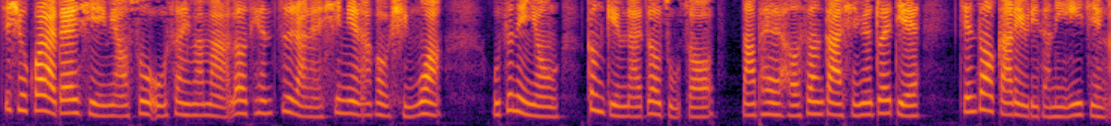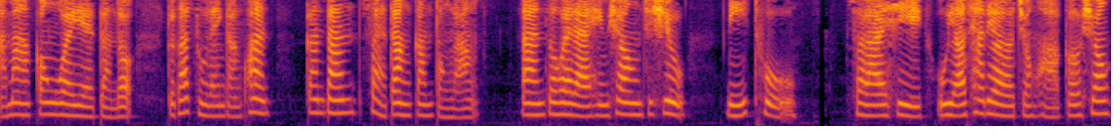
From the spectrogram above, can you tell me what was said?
这首歌内底是描述吴胜伊妈妈乐天自然诶信念，啊，阁有生活。吴志宁用钢琴来做主轴，搭配和声甲弦乐堆叠。建造加入二十年以前阿嬷讲话诶段落，更加自然共款，简单率当感动人。咱做伙来欣赏这首《泥土》。说来是有邀请到中华高雄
